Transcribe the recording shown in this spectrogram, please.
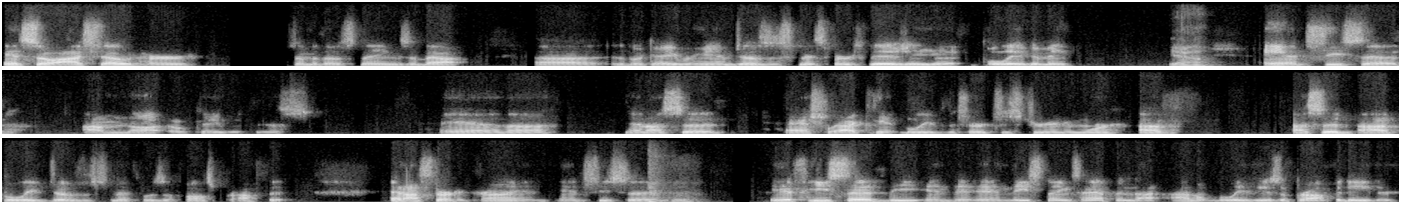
And so I showed her some of those things about uh, the book of Abraham, Joseph Smith's first vision, the polygamy. Yeah. And she said, I'm not okay with this. And uh, and I said, Ashley, I can't believe the church is true anymore. I've I said, I believe Joseph Smith was a false prophet. And I started crying. And she said, if he said the and, and these things happened, I, I don't believe he's a prophet either.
